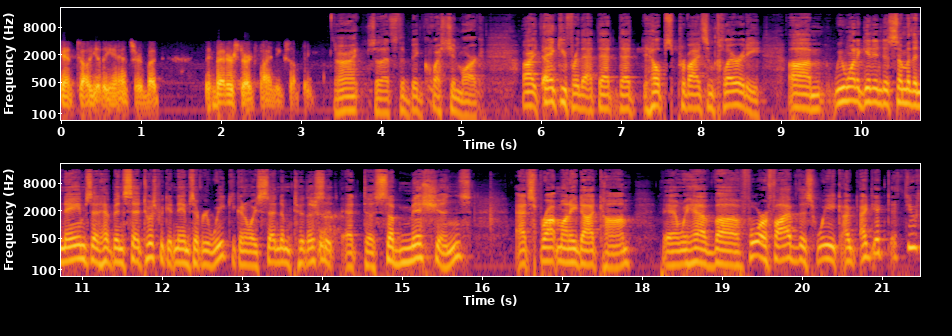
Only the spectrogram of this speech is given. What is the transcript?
can't tell you the answer, but they better start finding something. All right, so that's the big question mark. All right, thank you for that. That that helps provide some clarity. Um, we want to get into some of the names that have been sent to us. We get names every week. You can always send them to us sure. at, at uh, submissions at sprottmoney.com. And we have uh, four or five this week. I, I, I, do,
